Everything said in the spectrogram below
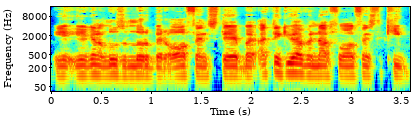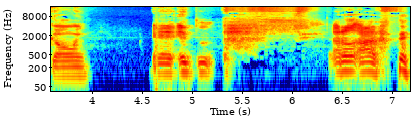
you're going to lose a little bit of offense there, but I think you have enough offense to keep going. It, it I don't, I,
